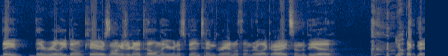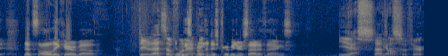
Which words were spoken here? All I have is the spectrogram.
they they really don't care as long as you're gonna tell them that you're gonna spend ten grand with them. They're like, all right, send the PO. Yep. like that, that's all they care about. Dude, that's so At funny. least I from the distributor side of things. Yeah, Yes, that's yes. also fair.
